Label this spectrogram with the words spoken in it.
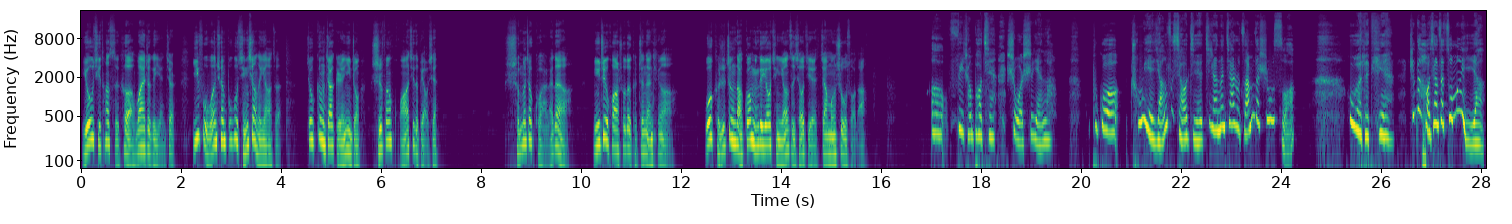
尤其他此刻歪着个眼镜一副完全不顾形象的样子，就更加给人一种十分滑稽的表现。什么叫拐来的呀？你这话说的可真难听啊！我可是正大光明的邀请杨子小姐加盟事务所的。哦，非常抱歉，是我失言了。不过冲野杨子小姐竟然能加入咱们的事务所，我的天，真的好像在做梦一样。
